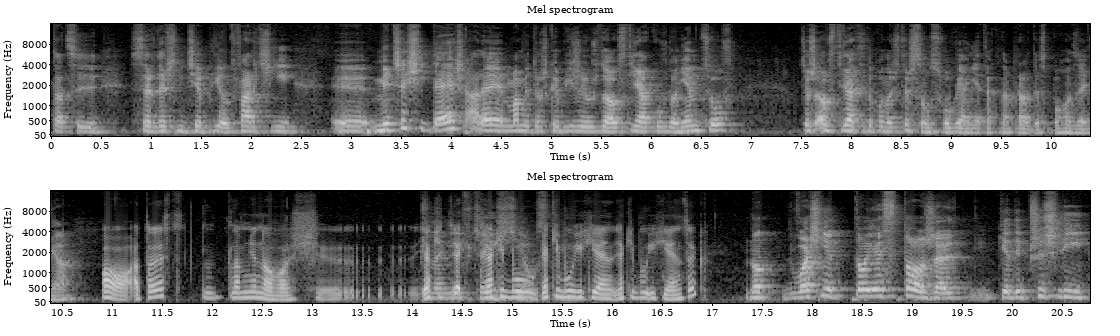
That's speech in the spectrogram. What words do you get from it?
tacy serdeczni, ciepli, otwarci. E, My Czesi też, ale mamy troszkę bliżej już do Austriaków, do Niemców. Chociaż Austriacy to ponoć też są Słowianie tak naprawdę z pochodzenia. O, a to jest dla mnie nowość. Jaki, jak, jaki, był, jaki, był ich jaki był ich język? No właśnie to jest to, że kiedy przyszli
